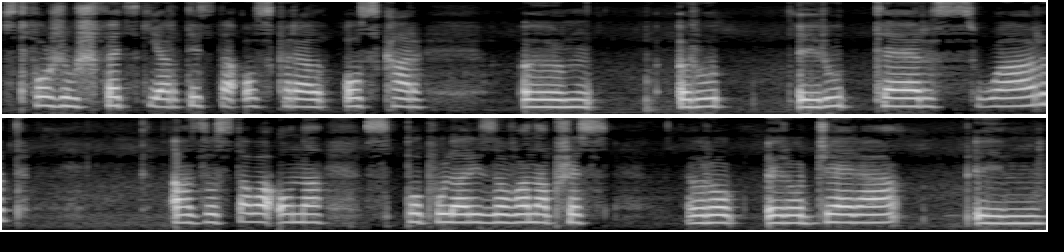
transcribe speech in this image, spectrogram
stworzył szwedzki artysta Oskar, Oskar Rutersward a została ona spopularyzowana przez Ro Rogera, ym,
